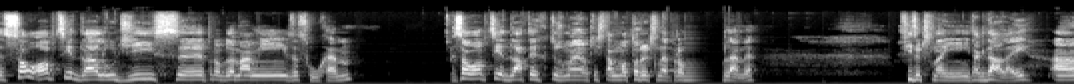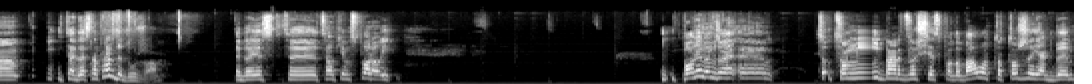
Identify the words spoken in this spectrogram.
e, są opcje dla ludzi z problemami ze słuchem. Są opcje dla tych, którzy mają jakieś tam motoryczne problemy, fizyczne i tak dalej. I tego jest naprawdę dużo. Tego jest całkiem sporo. I powiem wam, że co, co mi bardzo się spodobało, to to, że jakby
